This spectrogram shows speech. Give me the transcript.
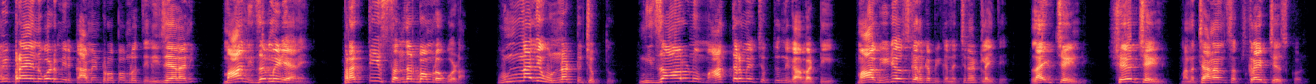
అభిప్రాయాన్ని కూడా మీరు కామెంట్ రూపంలో తెలియజేయాలని మా నిజం మీడియా అనేది ప్రతి సందర్భంలో కూడా ఉన్నది ఉన్నట్టు చెప్తూ నిజాలను మాత్రమే చెప్తుంది కాబట్టి మా వీడియోస్ కనుక మీకు నచ్చినట్లయితే లైక్ చేయండి షేర్ చేయండి మన ఛానల్ సబ్స్క్రైబ్ చేసుకోండి.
